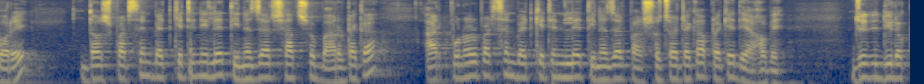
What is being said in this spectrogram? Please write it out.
পরে। দশ পার্সেন্ট ব্যাট কেটে নিলে তিন হাজার সাতশো বারো টাকা আর পনেরো পার্সেন্ট ব্যাট কেটে নিলে তিন হাজার পাঁচশো ছয় টাকা আপনাকে দেওয়া হবে। যদি দুই লক্ষ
